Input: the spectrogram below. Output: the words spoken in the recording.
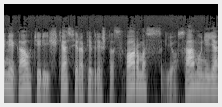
ėmė gauti ryškes ir apibrieštas formas jo sąmonėje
